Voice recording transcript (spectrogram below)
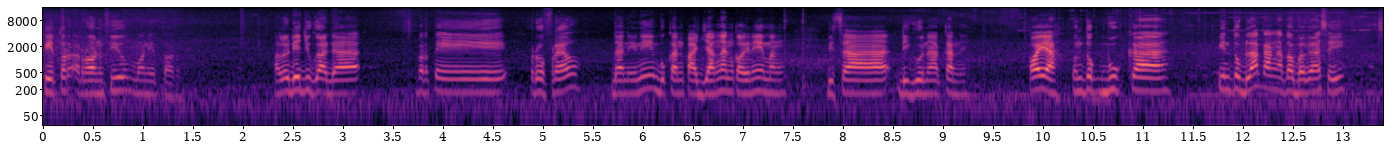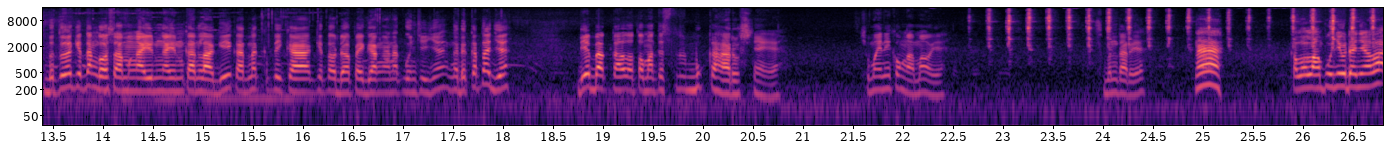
fitur around view monitor. Lalu dia juga ada seperti roof rail, dan ini bukan pajangan kalau ini emang bisa digunakan ya. Oh ya, untuk buka pintu belakang atau bagasi, sebetulnya kita nggak usah mengayun-ngayunkan lagi, karena ketika kita udah pegang anak kuncinya, ngedeket aja, dia bakal otomatis terbuka harusnya ya. Cuma ini kok nggak mau ya. Sebentar ya. Nah, kalau lampunya udah nyala,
